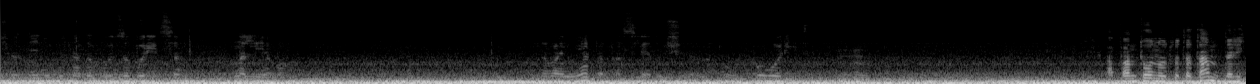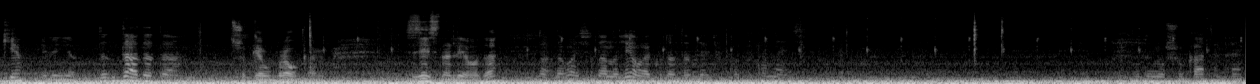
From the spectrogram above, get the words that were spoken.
Сейчас где-нибудь надо будет забуриться налево. Давай не этот, а следующий, наверное, поворит. Мгм. А понтон вот это там, вдалеке или нет? Да, да, да. Чтоб я убрал камень. Здесь налево, да? Да, давай сюда налево, а куда-то, блядь, в, кон- в конець. Будемо шукати, блядь.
